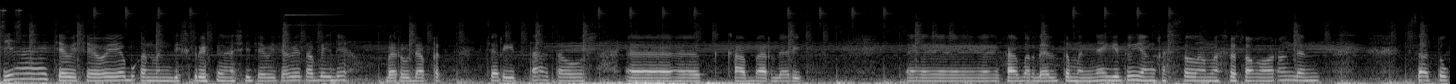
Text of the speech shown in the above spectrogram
ya cewek-cewek ya bukan mendiskriminasi cewek-cewek tapi dia baru dapat cerita atau uh, kabar dari uh, kabar dari temennya gitu yang kesel sama seseorang dan satu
